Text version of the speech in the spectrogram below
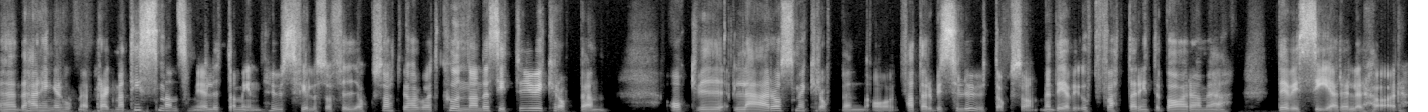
eh, det här hänger ihop med pragmatismen som är lite av min husfilosofi också, att vi har vårt kunnande sitter ju i kroppen och vi lär oss med kroppen och fattar beslut också med det vi uppfattar, inte bara med det vi ser eller hör.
